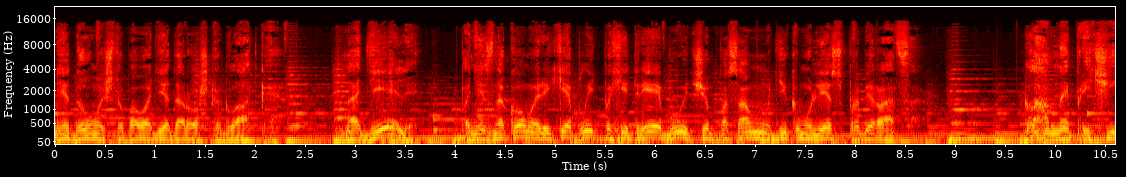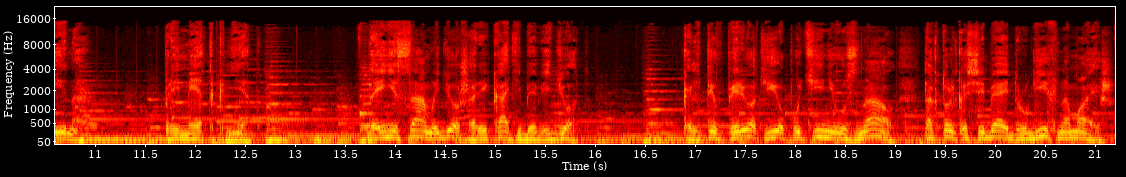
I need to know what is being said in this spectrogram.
не думай, что по воде дорожка гладкая. На деле по незнакомой реке плыть похитрее будет, чем по самому дикому лесу пробираться. Главная причина — приметок нет. Да и не сам идешь, а река тебя ведет — Коль ты вперед ее пути не узнал, так только себя и других намаешь.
